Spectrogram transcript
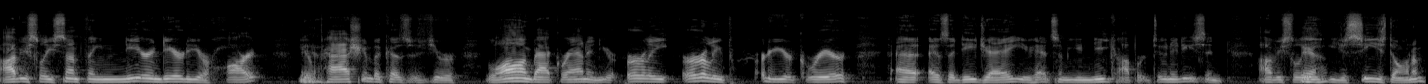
obviously something near and dear to your heart, your passion, because of your long background and your early, early part of your career uh, as a DJ. You had some unique opportunities, and obviously Yeah. you seized on them.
